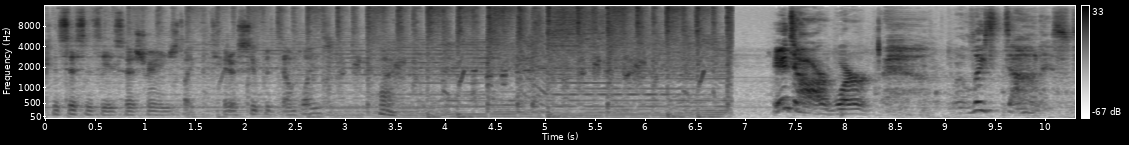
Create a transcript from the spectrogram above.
Consistency is so strange, like potato soup with dumplings. It's hard work, but at least it's honest.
